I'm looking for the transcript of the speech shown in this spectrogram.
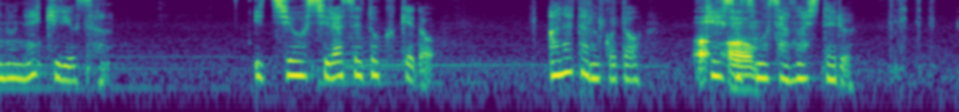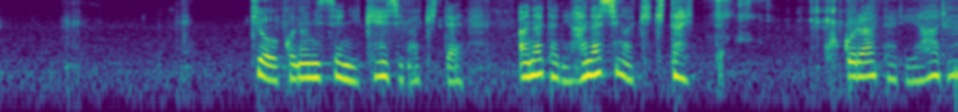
あのね桐生さん。一応知らせとくけどあなたのことあ警察も探してる。今日この店に刑事が来てあなたに話が聞きたいって。心当たりある？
